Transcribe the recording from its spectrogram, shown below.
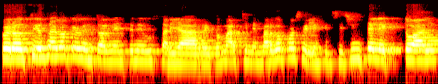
pero sí es algo que eventualmente me gustaría retomar. Sin embargo, pues el ejercicio intelectual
